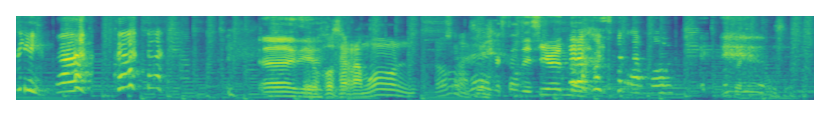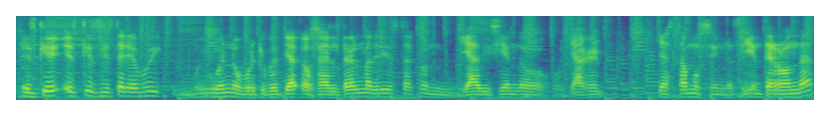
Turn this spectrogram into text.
Sí. Ay, Pero Dios. José Ramón, ¿no? No, Así. me estás diciendo. pero José Ramón. Es que, es que sí estaría muy, muy bueno, porque pues ya, o sea, el Real Madrid está con ya diciendo, pues, ya, ya estamos en la siguiente ronda,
